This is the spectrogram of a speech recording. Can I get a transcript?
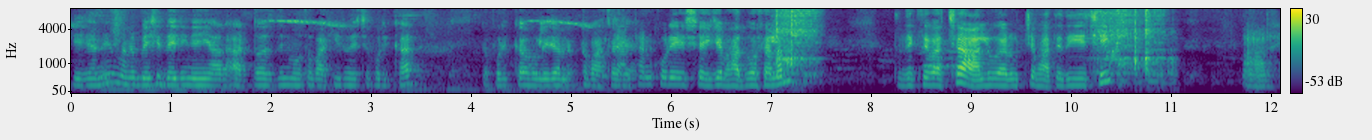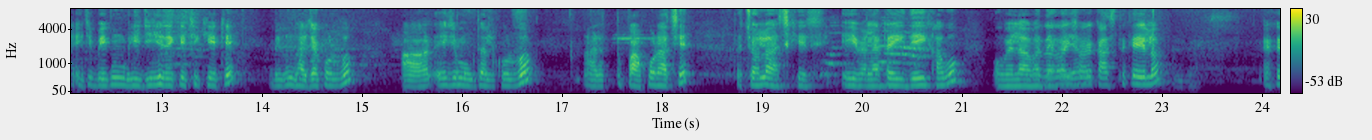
কে জানে? মানে বেশি দেরি নেই আর, আট, দশ দিন মতো বাকি রয়েছে পরীক্ষার। পরীক্ষা হলে যেন একটা বাঁচা যায়। ঠান করে এসে এই যে ভাত বসালাম। তো দেখতে পাচ্ছ আলু আর উচ্ছে ভাতে দিয়েছি। আর এই যে বেগুন ভিজিয়ে রেখেছি কেটে বেগুন ভাজা করব। আর এই যে মুগ ডাল করব আর একটু পাঁপড় আছে। তো চলো আজকের এই বেলাটা ঈদেই খাব। ও বেলা আবার দেখা যাবে। কাছ থেকে এলো। একে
